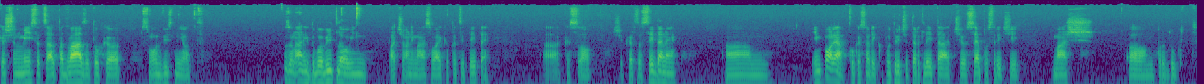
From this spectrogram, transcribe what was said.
še en mesec ali pa dva, zato ker smo odvisni od zunanjih dobaviteljev in pač oni imajo svoje kapacitete, uh, ki so še kar zasedene. Um, In pol, ja, kot sem rekel, po tri četrt leta, če vse po sreči imaš um, produkt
